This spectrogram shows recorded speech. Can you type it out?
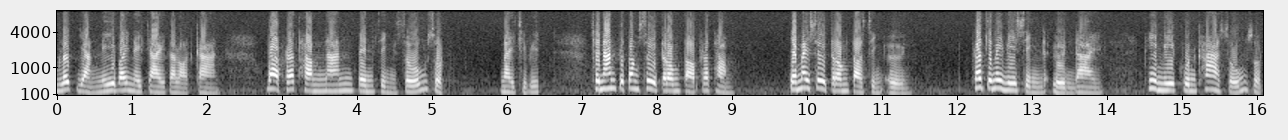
ำลึกอย่างนี้ไว้ในใจตลอดการ ว่าพระธรรมนั้นเป็นสิ่งสูงสุดในชีวิต ฉะนั้นจะต้องซื่อตรงต่อพระธรรม จะไม่ซื่อตรงต่อสิ่งอื่น เพราะจะไม่มีสิ่งอื่นใด ที่มีคุณค่าสูงสุด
